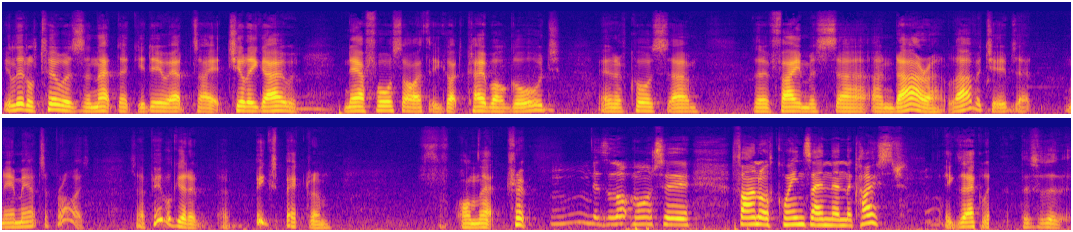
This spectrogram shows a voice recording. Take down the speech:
your little tours and that that you do out, say, at Chillagoe, now Forsayth, you've got Cobbold Gorge, and of course, um, the famous uh, Undara lava tubes at near Mount Surprise. So people get a, a big spectrum f- on that trip. Mm, there's a lot more to far north Queensland than the coast. Exactly. This is a,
